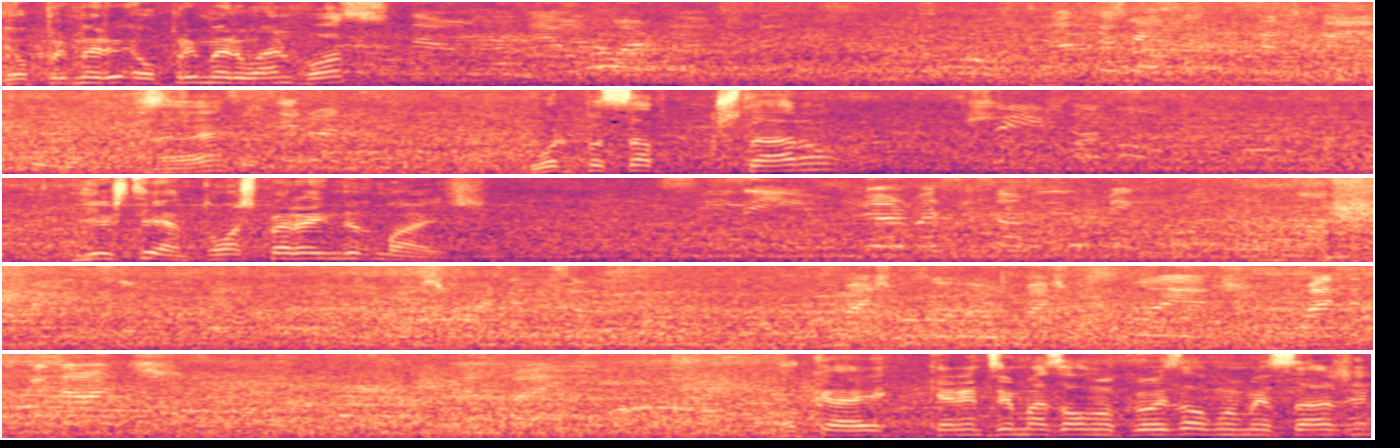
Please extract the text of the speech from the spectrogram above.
É o primeiro, é o primeiro ano vosso? Não, é o quarto. É? O ano passado gostaram? Sim, está bom. E este ano estão à espera ainda de mais? Sim, o melhor vai ser sábado e domingo. Mais pessoas, mais cosplayers, mais atividades também. Ok. Querem dizer mais alguma coisa? Alguma mensagem?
